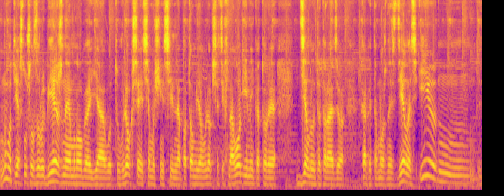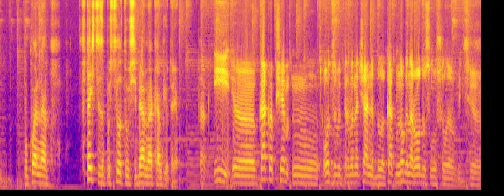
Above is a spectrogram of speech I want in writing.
Ну вот я слушал зарубежное много, я вот увлекся этим очень сильно, потом я увлекся технологиями, которые делают это радио, как это можно сделать, и буквально в тесте запустил это у себя на компьютере. Так, и э, как вообще э, отзывы первоначально было? Как много народу слушало? Ведь э,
